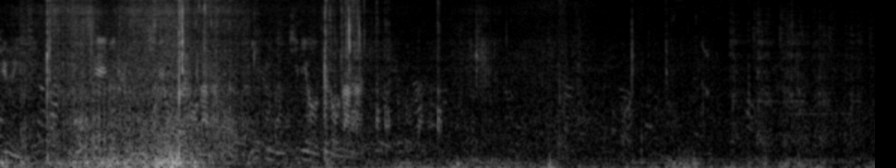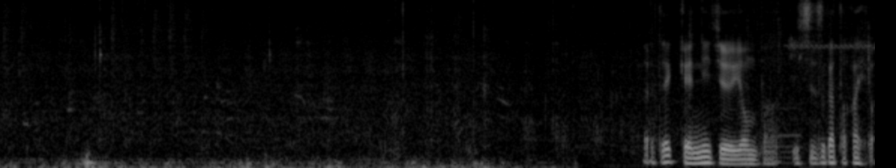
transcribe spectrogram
91合計2分1秒07 2分1秒07ゼッケン24番石塚貴弘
